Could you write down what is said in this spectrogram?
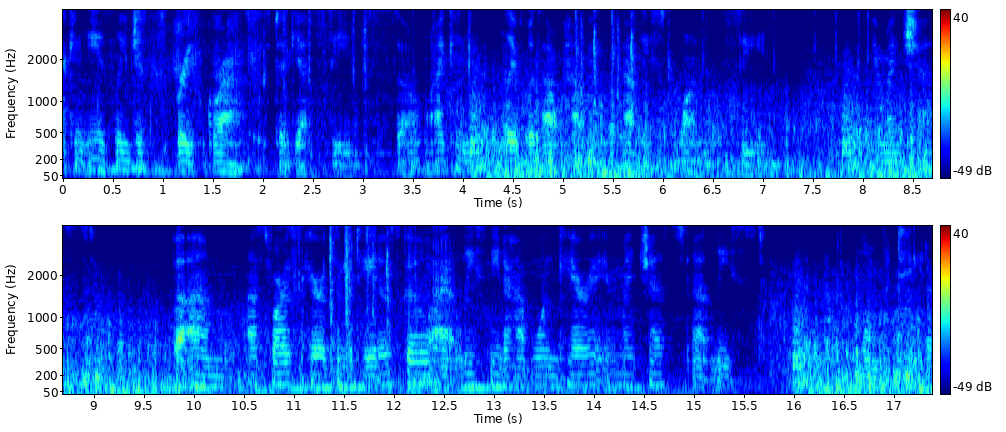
I can easily just scrape grass to get seeds, so I can live without having at least one seed in my chest. But um, as far as carrots and potatoes go, I at least need to have one carrot in my chest and at least one potato.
